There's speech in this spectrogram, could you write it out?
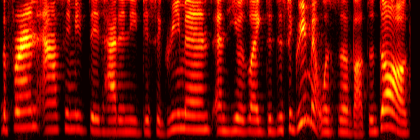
the friend asked him if they'd had any disagreements and he was like the disagreement was about the dog.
